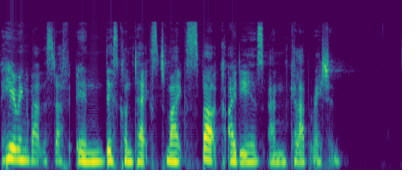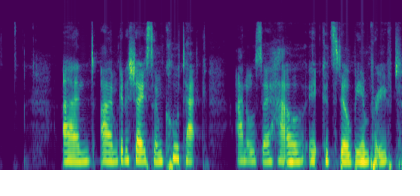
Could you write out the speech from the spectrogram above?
hearing about the stuff in this context might spark ideas and collaboration. And I'm going to show some cool tech and also how it could still be improved.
